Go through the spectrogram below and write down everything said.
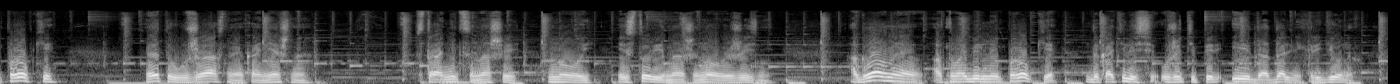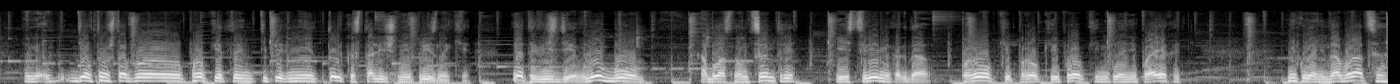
пробки – это ужасная, конечно, страница нашей новой истории, нашей новой жизни. А главное, автомобильные пробки докатились уже теперь и до дальних регионов. Дело в том, что э, пробки – это теперь не только столичные признаки. Это везде, в любом областном центре есть время, когда пробки, пробки и пробки, никуда не поехать, никуда не добраться,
